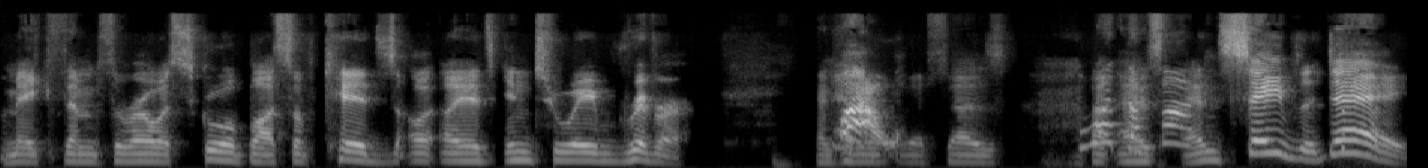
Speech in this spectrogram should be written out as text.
Make them throw a school bus of kids uh, into a river. And wow. Says, uh, as, and save the day.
